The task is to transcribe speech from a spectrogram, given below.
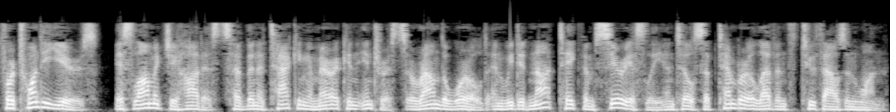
For 20 years, Islamic jihadists have been attacking American interests around the world and we did not take them seriously until September 11, 2001.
